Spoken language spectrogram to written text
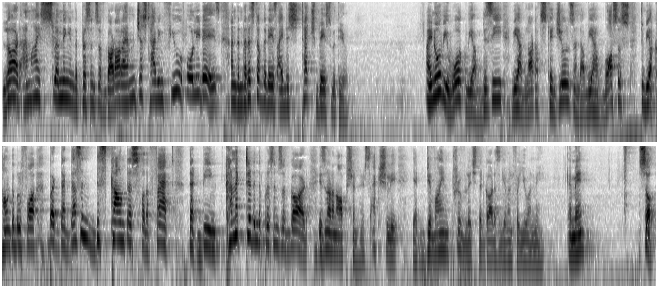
Lord, am I swimming in the presence of God, or I am just having few holy days, and then the rest of the days I just touch base with you? I know we work, we are busy, we have a lot of schedules, and uh, we have bosses to be accountable for, but that doesn't discount us for the fact that being connected in the presence of God is not an option. It's actually a divine privilege that God has given for you and me. Amen? So,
